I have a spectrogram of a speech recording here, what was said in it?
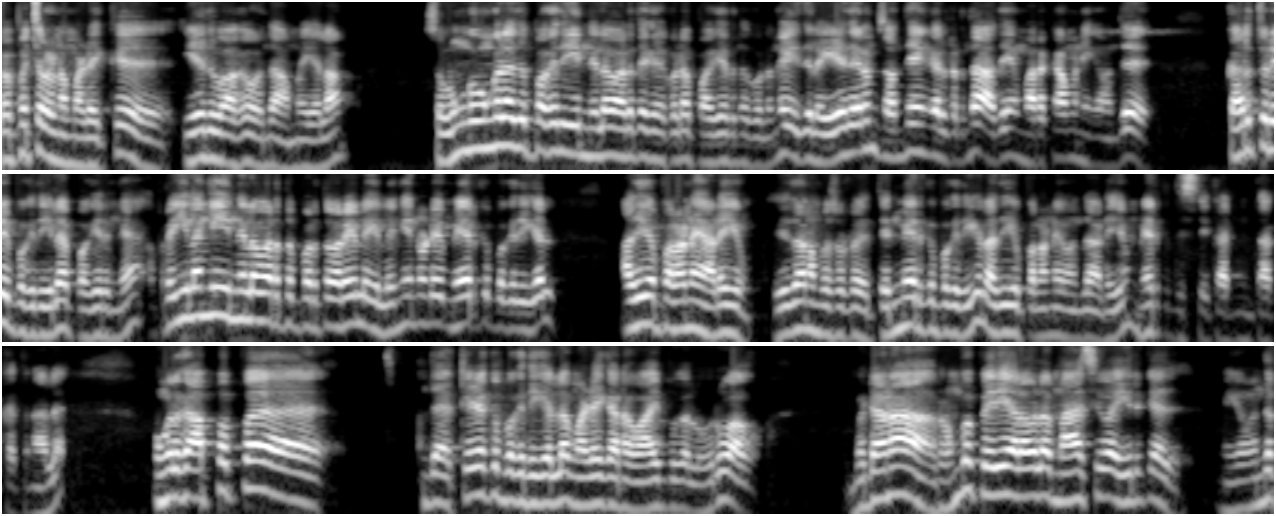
வெப்பச்சலன மழைக்கு ஏதுவாக வந்து அமையலாம். ஸோ உங்கள் உங்களது பகுதியின் நிலவரத்தை கூட பகிர்ந்து கொள்ளுங்கள் இதில் ஏதேனும் சந்தேகங்கள் இருந்தால் அதையும் மறக்காமல் நீங்கள் வந்து கருத்துரை பகுதியில் பகிருங்க. அப்புறம் இலங்கை நிலவரத்தை பொறுத்தவரையில் இலங்கையினுடைய மேற்கு பகுதிகள் அதிக பலனை அடையும். இதுதான் நம்ம சொல்கிறது தென்மேற்கு பகுதிகள் அதிக பலனை வந்து அடையும் மேற்கு திசை காற்றின் தாக்கத்தினால. உங்களுக்கு அப்பப்போ அந்த கிழக்கு பகுதிகளில் மழைக்கான வாய்ப்புகள் உருவாகும். பட் ஆனால் ரொம்ப பெரிய அளவில் மேசிவாக இருக்காது. நீங்கள் வந்து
